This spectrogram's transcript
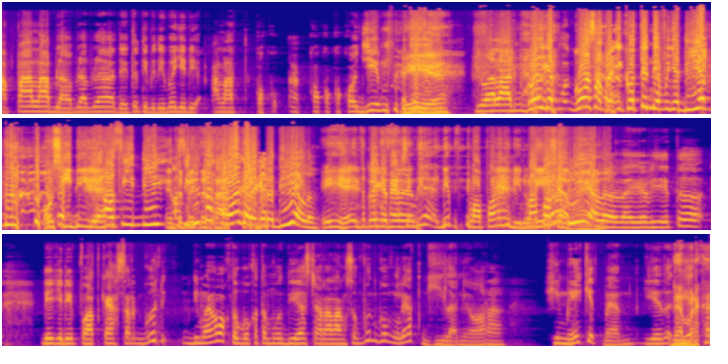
apalah bla bla bla. Dan itu tiba-tiba jadi alat koko eh, koko koko gym iya. jualan. Gue ingat gue sampai ikutin dia punya diet dulu. OCD kan? OCD, OCD terkenal gara-gara dia loh. Iya, itu Gua ingat dia dia pelopornya di Indonesia. Laporan dia loh, habis itu dia jadi podcaster. Gue di, di mana waktu gue ketemu dia secara langsung pun gue ngeliat gila nih orang. He make it man. Dia- Dan dia- mereka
